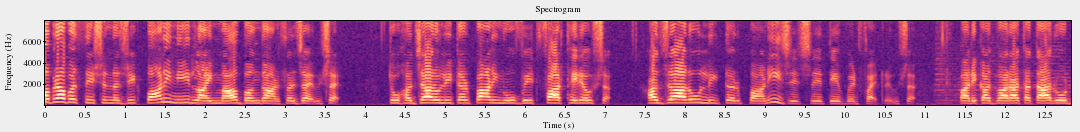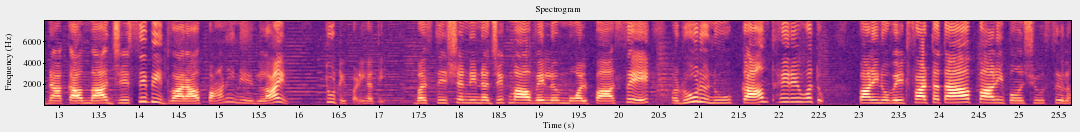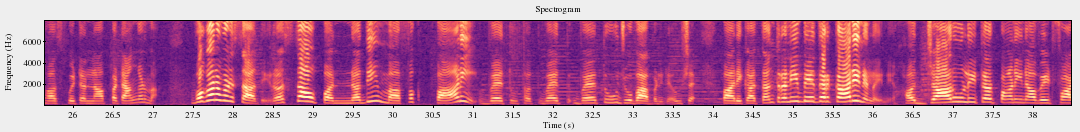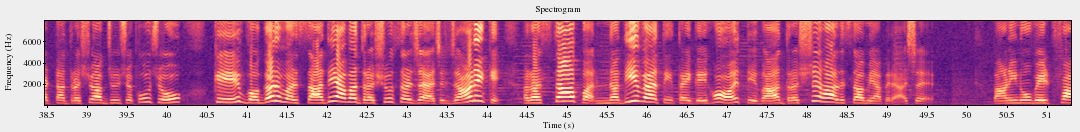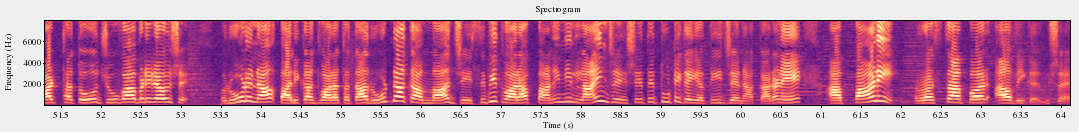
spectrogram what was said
Babra bus station નજીક પાણીની લાઇનમાં ભંગાણ સર્જાયું છે. તો હજારો લીટર પાણીનો વેડફાટ થઈ રહ્યો છે. હજારો લીટર પાણી જે છે તે વેડફાઈ રહ્યું છે. પાલિકા દ્વારા થતા રોડના કામમાં જેસીબી દ્વારા પાણીની લાઇન તૂટી પડી હતી. બસ સ્ટેશનની નજીકમાં આવેલ મોલ પાસે રોડનું કામ થઈ રહ્યું હતું. પાણીનો વેડફાટ થતાં પાણી પહોંચ્યું સિવિલ હોસ્પિટલના પટાંગણમાં. વગર વરસાદે રસ્તા ઉપર નદી માફક પાણી વહેતું થતું વહેત- જોવા મળી રહ્યું છે. પાલિકા તંત્રની બેદરકારીને લઈને હજારો લીટર પાણીના વેડફાટના દ્રશ્યો આપ જોઈ શકો છો કે વગર વરસાદે આવા દ્રશ્યો સર્જાયા છે. જાણે કે રસ્તા પર નદી વહેતી થઈ ગઈ હોય તેવા દ્રશ્ય હાલ સામે આવી રહ્યા છે. પાણીનો વેડફાટ થતો જોવા મળી રહ્યો છે. રોડના પાલિકા દ્વારા થતા રોડના કામમાં જેસીબી દ્વારા પાણીની લાઈન જે છે તે તૂટી ગઈ હતી જેના કારણે આ પાણી રસ્તા પર આવી ગયું છે.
